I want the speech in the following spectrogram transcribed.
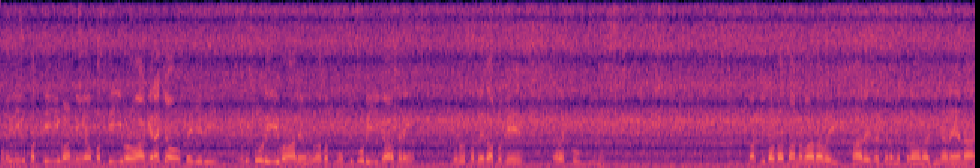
ਹੁਣ ਇਹਦੀ ਇੱਕ ਪੱਤੀ ਜੀ ਬਣਨੀ ਆ, ਉਹ ਪੱਤੀ ਜੀ ਬਣਵਾ ਕੇ ਨਾ ਚੌਂਕੇ ਜਿਹੀ ਉਹਦੀ ਘੋੜੀ ਜੀ ਬਣਾ ਲਿਆਉਣੀ ਬਸ ਪੂੰਛ ਘੋੜੀ ਜੀ ਕਰ ਦੇਣੀ, ਫਿਰ ਉਹ ਥੱਲੇ ਦੱਬ ਕੇ ਰੱਖੂਗੀ ਇਹਨੂੰ। ਬਾਕੀ ਤੁਹਾਡਾ ਧੰਨਵਾਦ ਆ ਬਾਈ, ਸਾਰੇ ਸੱਜਣ ਮਿੱਤਰਾਂ ਦਾ, ਜਿਨ੍ਹਾਂ ਨੇ ਨਾ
